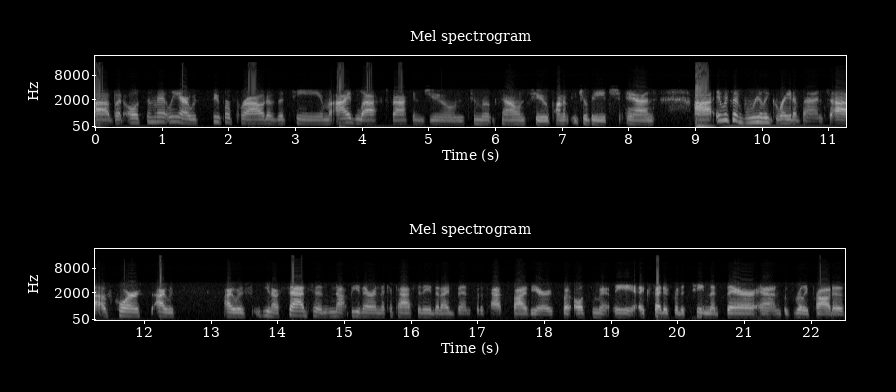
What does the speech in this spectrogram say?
Uh, but ultimately, I was super proud of the team. I'd left back in June to move down to Ponte Vedra Beach, and uh, it was a really great event. Uh, of course, I was I was, you know, sad to not be there in the capacity that I'd been for the past five years, but ultimately excited for the team that's there and was really proud of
